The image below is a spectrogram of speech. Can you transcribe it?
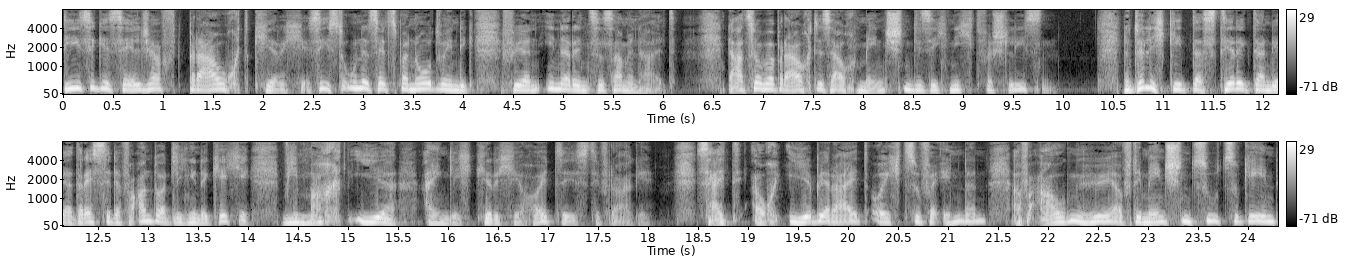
diese Gesellschaft braucht Kirche. Sie ist unersetzbar notwendig für ihren inneren Zusammenhalt. Dazu aber braucht es auch Menschen, die sich nicht verschließen. Natürlich geht das direkt an die Adresse der Verantwortlichen in der Kirche. Wie macht ihr eigentlich Kirche heute, ist die Frage. Seid auch ihr bereit, euch zu verändern, auf Augenhöhe auf die Menschen zuzugehen,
